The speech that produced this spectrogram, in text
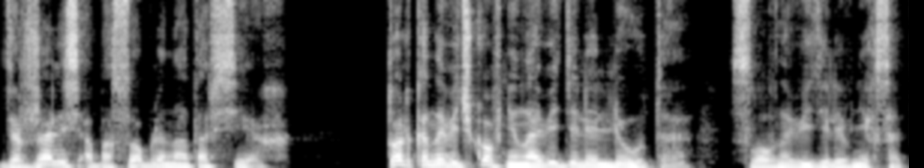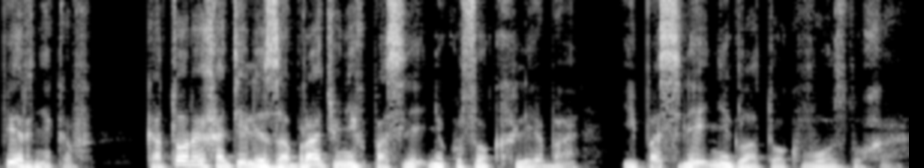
держались обособленно ото всех. Только новичков ненавидели люто, словно видели в них соперников, которые хотели забрать у них последний кусок хлеба и последний глоток воздуха.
